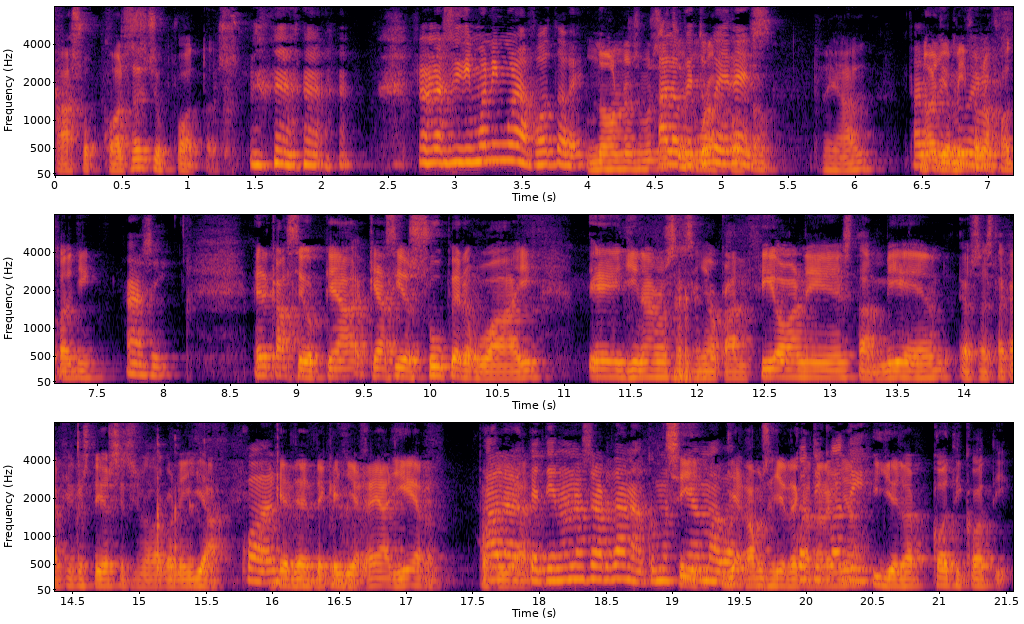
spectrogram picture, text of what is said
a sus cosas y sus fotos. No nos hicimos ninguna foto, ¿eh? No nos hemos A hecho lo que tú eres. foto. Real. No, yo me hice una foto allí. Ah, sí. El caso que ha, que ha sido súper guay. Eh, Gina nos ha enseñado canciones también. O sea, esta canción que estoy obsesionado con ella. ¿Cuál? Que desde que llegué ayer. Ah, la que tiene una sardana, ¿cómo Sí, se llamaba? llegamos ayer de Coti Cataluña Coti. y yo la Coti Coti.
